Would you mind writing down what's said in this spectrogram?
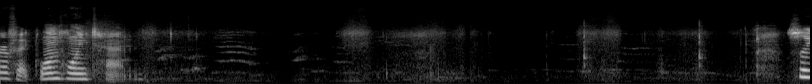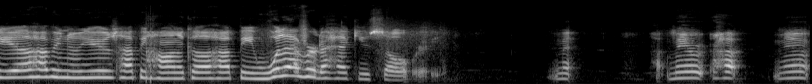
Perfect. 1.10. So yeah, Happy New Year's, Happy Hanukkah, Happy whatever the heck you celebrate. Merry, ha, Mer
